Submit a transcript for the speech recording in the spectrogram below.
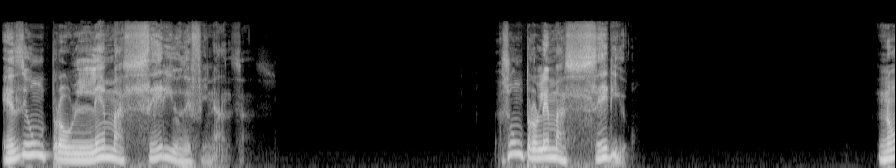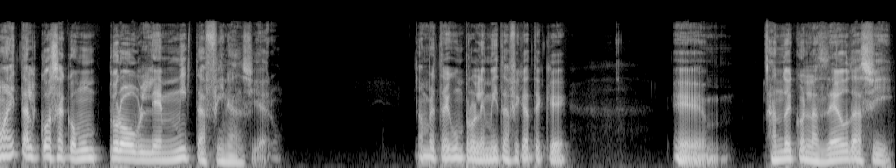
es de un problema serio de finanzas. Es un problema serio. No hay tal cosa como un problemita financiero. Hombre, traigo un problemita, fíjate que eh, ando ahí con las deudas y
